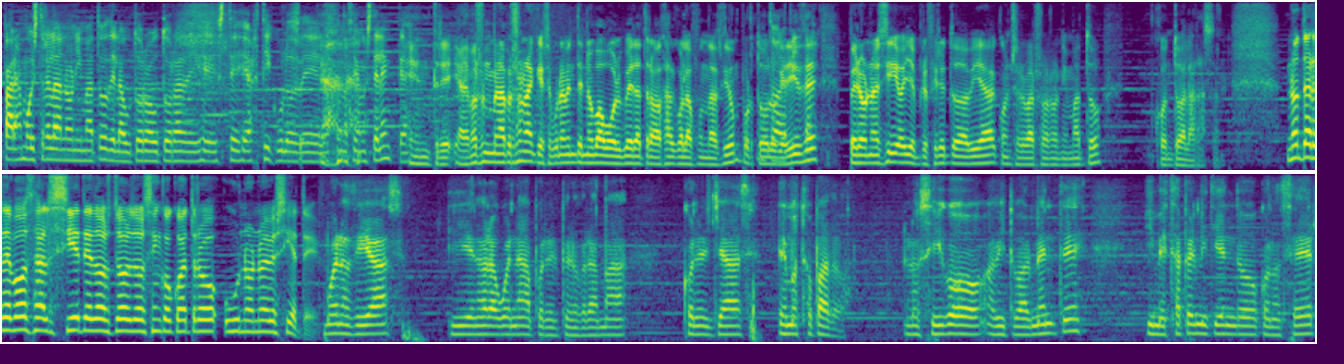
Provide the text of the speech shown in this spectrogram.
Para muestra el anonimato del autor o autora de este artículo de la Fundación Excelente. Entre, y además una persona que seguramente no va a volver a trabajar con la Fundación por todo lo que dice, pero aún así, oye, prefiere todavía conservar su anonimato con toda la razón. Notas de voz al 722254197. Buenos días y enhorabuena por el programa Con el Jazz Hemos Topado. Lo sigo habitualmente y me está permitiendo conocer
